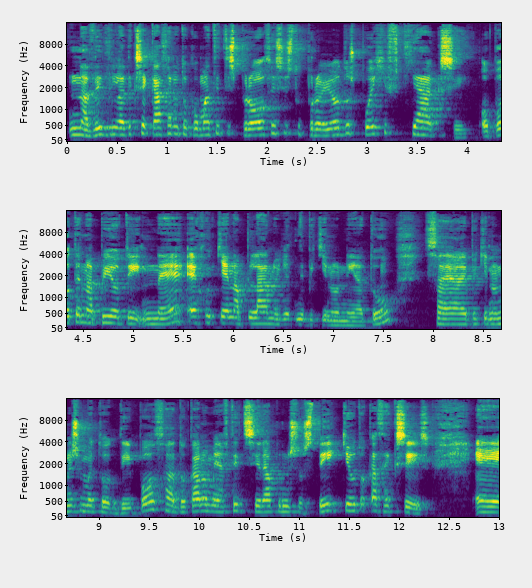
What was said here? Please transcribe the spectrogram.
να δει δηλαδή ξεκάθαρα το κομμάτι της πρόθεσης του προϊόντος που έχει φτιάξει. Οπότε να πει ότι ναι, έχω και ένα πλάνο για την επικοινωνία του, θα επικοινωνήσω με τον τύπο, θα το κάνω με αυτή τη σειρά που είναι σωστή και ούτω καθεξής. Ε,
